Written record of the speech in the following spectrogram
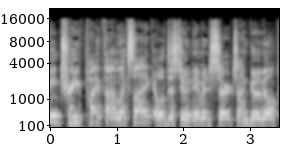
green tree python looks like. We'll just do an image search on Google.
